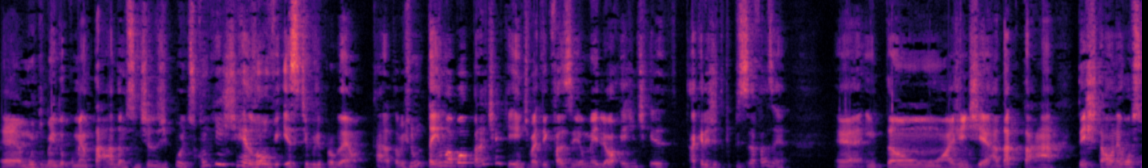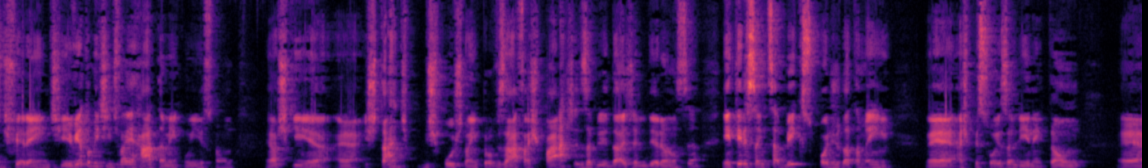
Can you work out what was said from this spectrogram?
é, muito bem documentada, no sentido de, putz, como que a gente resolve esse tipo de problema? Cara, talvez não tenha uma boa prática aqui, a gente vai ter que fazer o melhor que a gente acredita que precisa fazer. É, então, a gente adaptar, testar um negócio diferente, eventualmente a gente vai errar também com isso, então eu acho que é, estar disposto a improvisar faz parte das habilidades da liderança. E é interessante saber que isso pode ajudar também é, as pessoas ali, né? Então, é,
